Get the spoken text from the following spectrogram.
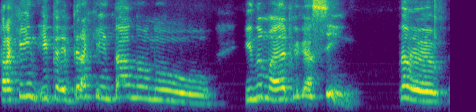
para quem para quem está no, no, e numa época que assim, não, eu,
